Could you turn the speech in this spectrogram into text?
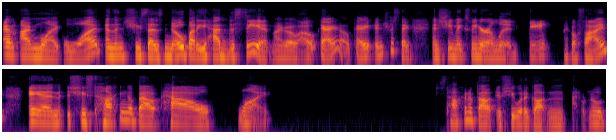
And I'm like, What? And then she says, Nobody had to see it. And I go, Okay, okay, interesting. And she makes me hear a lid. Eh. I go, Fine. And she's talking about how, why? She's talking about if she would have gotten, I don't know if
